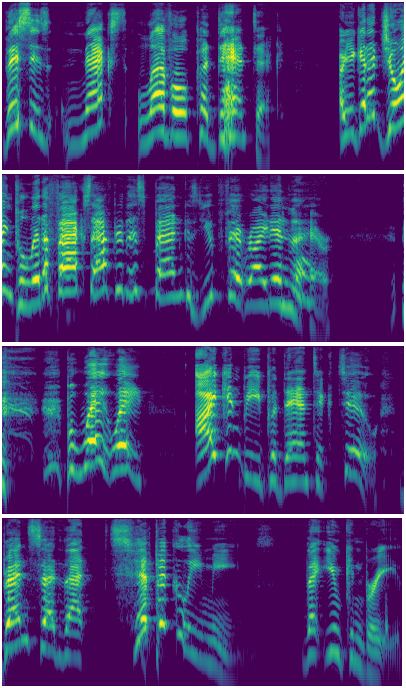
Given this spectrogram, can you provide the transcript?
This is next level pedantic. Are you going to join PolitiFacts after this, Ben? Because you'd fit right in there. but wait, wait. I can be pedantic too. Ben said that typically means that you can breathe.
